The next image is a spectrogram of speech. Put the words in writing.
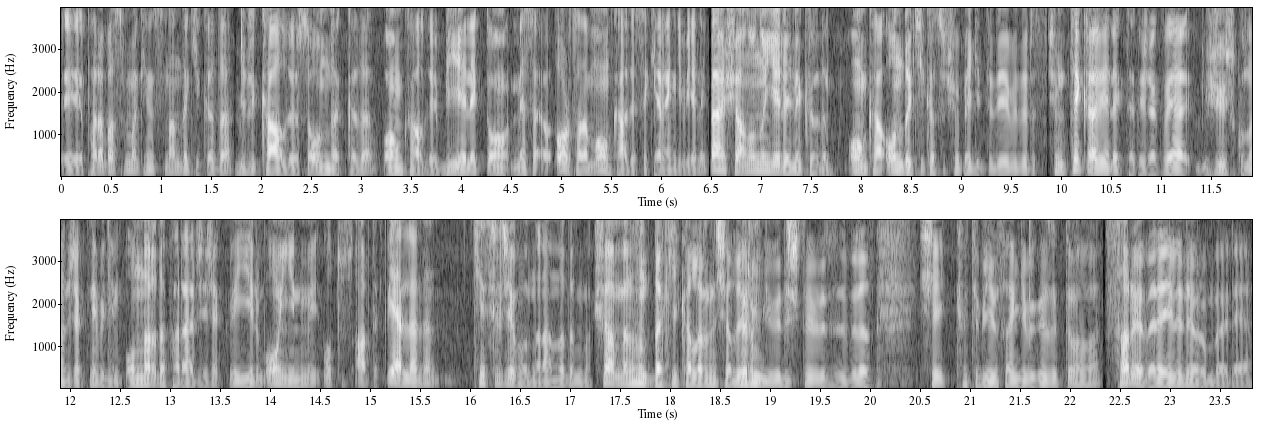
e, para basma makinesinden dakikada 1K alıyorsa 10 dakikada 10K alıyor. Bir yelekte on, mesela ortalama 10K desek herhangi bir yelek. Ben şu an onun yeleğini kırdım. 10K 10 dakikası çöpe gitti diyebiliriz. Şimdi tekrar yelek takacak veya juice kullanacak ne bileyim onlara da para harcayacak ve 20 10 20 30 artık bir yerlerden kesilecek ondan anladın mı? Şu an ben onun dakikalarını çalıyorum gibi düşünebilirsiniz. Biraz şey kötü bir insan gibi gözüktüm ama sarıyor ben eğleniyorum böyle ya.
